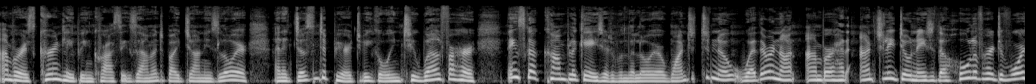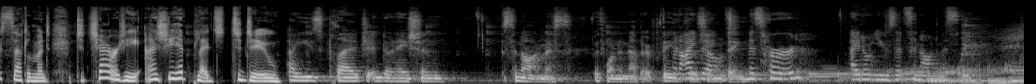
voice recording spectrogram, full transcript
Amber is currently being cross examined by Johnny's lawyer, and it doesn't appear to be going too well for her. Things got complicated when the lawyer wanted to know whether or not Amber had actually donated the whole of her divorce settlement to charity as she had pledged to do. I use pledge and donation synonymous with one another. They, but I the don't. thing. Miss Heard, I don't use it synonymously.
